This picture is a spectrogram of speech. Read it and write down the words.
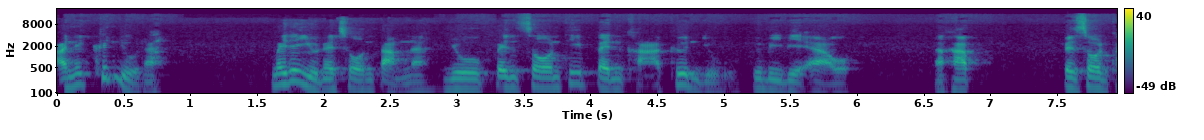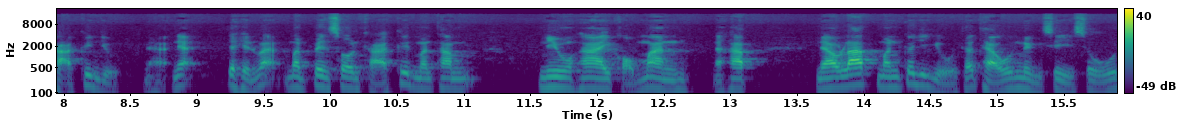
อันนี้ขึ้นอยู่นะ ไม่ได้อยู่ในโซนต่ำนะอยู่เป็นโซนที่เป็นขาขึ้นอยู่คือ BBL นะครับเป็นโซนขาขึ้นอยู่นะฮะเนี่ยจะเห็นว่ามันเป็นโซนขาขึ้นมันทำ new high ของมันนะครับ แนวรับมันก็จะอยู่แถวแถวหนึ่งสี่ศูนย์น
